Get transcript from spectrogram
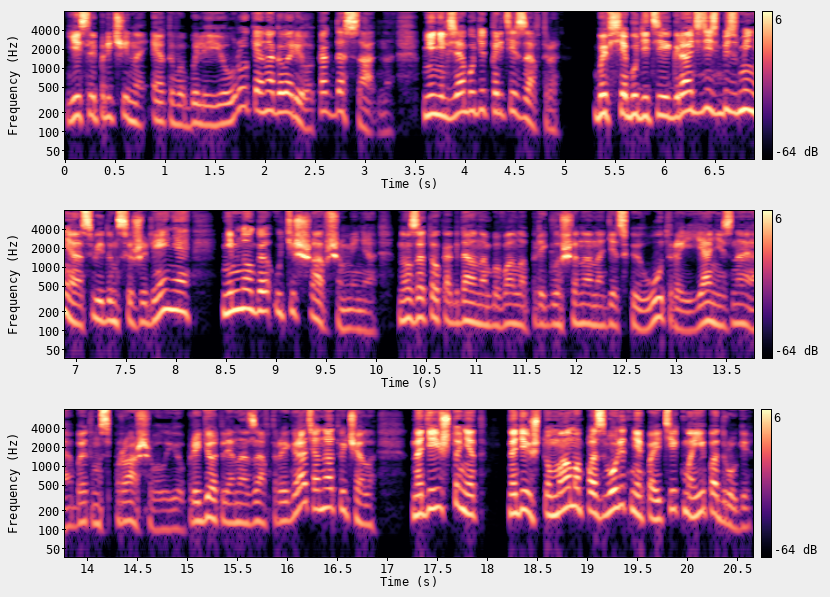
Если причиной этого были ее уроки, она говорила, как досадно, мне нельзя будет прийти завтра. Вы все будете играть здесь без меня, с видом сожаления, немного утешавшим меня, но зато, когда она бывала приглашена на детское утро, и я, не зная об этом, спрашивал ее, придет ли она завтра играть, она отвечала, «Надеюсь, что нет. Надеюсь, что мама позволит мне пойти к моей подруге».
